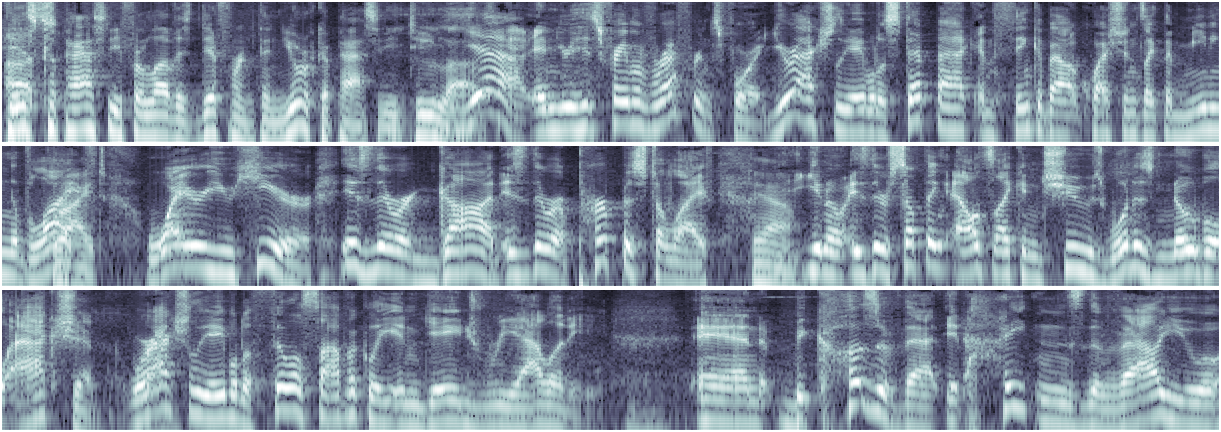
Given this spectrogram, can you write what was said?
His us. capacity for love is different than your capacity to love. Yeah, and you're his frame of reference for it. You're actually able to step back and think about questions like the meaning of life. Right. Why are you here? Is there a God? Is there a purpose to life? Yeah. You know, is there something else I can choose? What is noble action? We're actually able to philosophically engage reality. Mm-hmm. And because of that, it heightens the value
